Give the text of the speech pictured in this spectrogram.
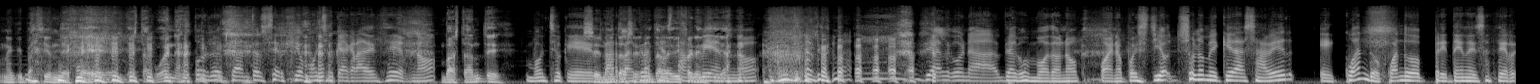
una equipación de que está buena. Por lo tanto, Sergio, mucho que agradecer, ¿no? Bastante. Mucho que Se dar nota, las se nota la también. ¿no? de alguna, de algún modo, ¿no? Bueno, pues yo solo me queda saber eh, cuándo, cuándo pretendes hacer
